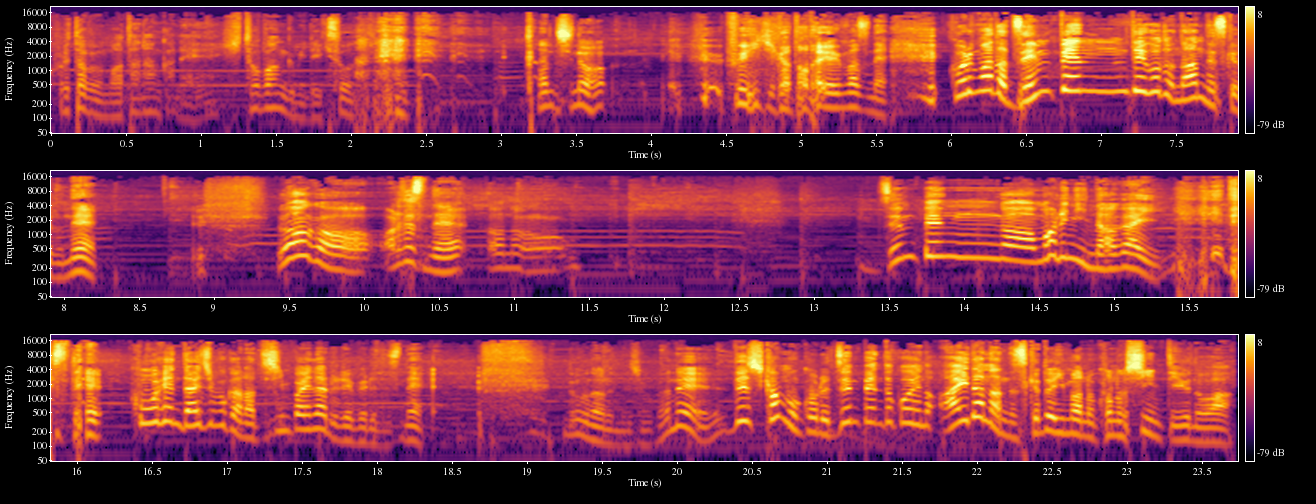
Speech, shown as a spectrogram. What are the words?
これ多分またなんかね一番組できそうなね 感じの 雰囲気が漂いますね。これまだ前編ってことなんですけどね。なんかあれですねあの前編があまりに長いですね後編大丈夫かなって心配になるレベルですねどうなるんでしょうかね。で、しかもこれ前編と後編の間なんですけど、今のこのシーンっていうのは。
